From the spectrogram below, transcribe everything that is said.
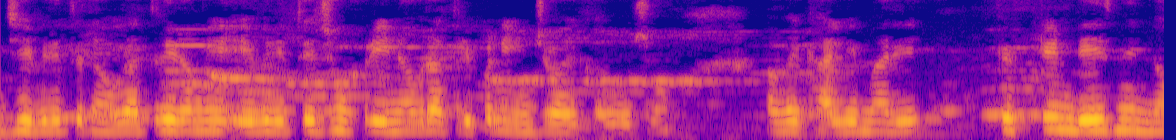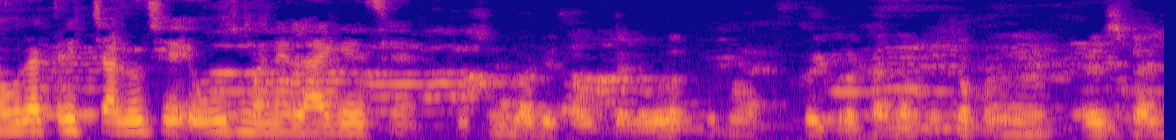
જેવી રીતે નવરાત્રિ રમી, એવી રીતે જ હું પ્રી નવરાત્રિ પણ એન્જોય કરું છું. હવે ખાલી મારી ફિફ્ટીન ડેઝની નવરાત્રિ જ ચાલુ છે એવું જ મને લાગે છે. શું લાગે છે? નવરાત્રિમાં કઈ પ્રકારના મેકઅપ અને હેરસ્ટાઈલ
